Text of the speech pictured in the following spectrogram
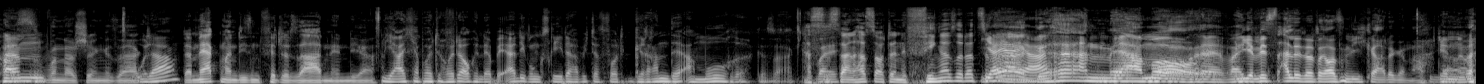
Du ähm, wunderschön gesagt. oder? Da merkt man diesen Viertelsaden in dir. Ja, ich habe heute, heute auch in der Beerdigungsrede habe ich das Wort Grande Amore gesagt. Hast, du weil- dann, hast du auch deine Finger so dazu? Ja, ja, ja. Grande Amore, Amore. ihr wisst alle da draußen, wie ich gerade gemacht Genau. habe.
